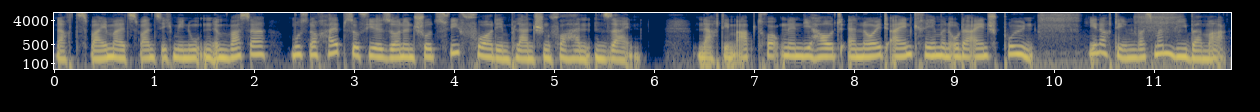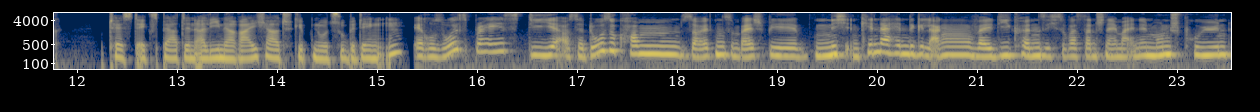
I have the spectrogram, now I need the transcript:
nach zweimal 20 Minuten im Wasser muss noch halb so viel Sonnenschutz wie vor dem Planschen vorhanden sein. Nach dem Abtrocknen die Haut erneut eincremen oder einsprühen, je nachdem, was man lieber mag. Testexpertin Alina Reichert gibt nur zu bedenken. Aerosolsprays, die aus der Dose kommen, sollten zum Beispiel nicht in Kinderhände gelangen, weil die können sich sowas dann schnell mal in den Mund sprühen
